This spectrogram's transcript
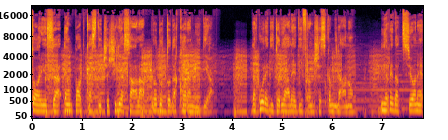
Stories è un podcast di Cecilia Sala prodotto da Cora Media. La cura editoriale è di Francesca Milano. In redazione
